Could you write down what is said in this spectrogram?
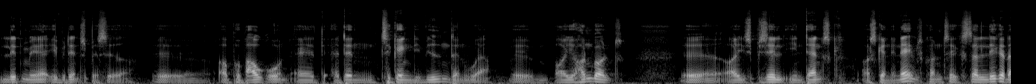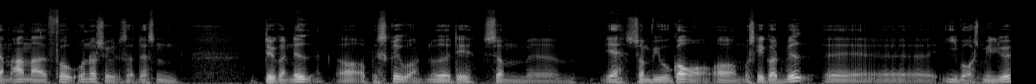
lidt mere evidensbaseret, øh, og på baggrund af, af den tilgængelige viden, der nu er. Øh, og i håndbold, øh, og i, specielt i en dansk og skandinavisk kontekst, så ligger der meget, meget få undersøgelser, der sådan dykker ned og, og beskriver noget af det, som, øh, ja, som vi jo går og måske godt ved øh, i vores miljø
